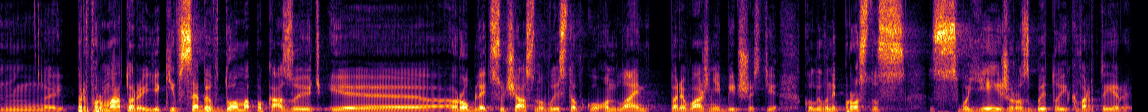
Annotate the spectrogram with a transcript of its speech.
Е, Перформатори, які в себе вдома показують і е, роблять сучасну виставку онлайн, переважній більшості, коли вони просто з своєї ж розбитої квартири,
